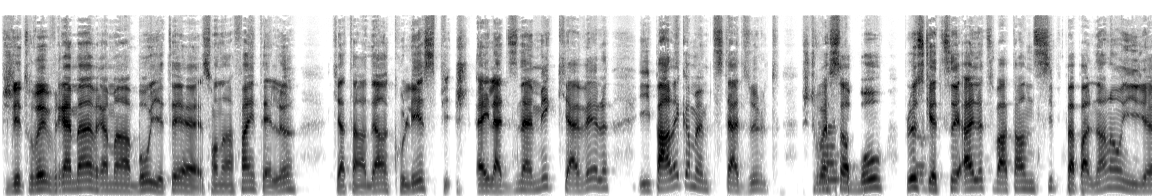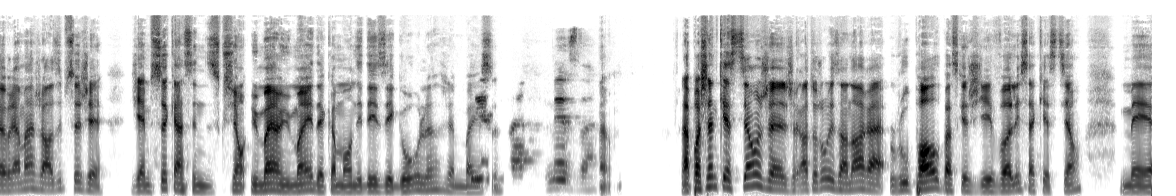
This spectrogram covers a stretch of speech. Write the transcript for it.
Puis je l'ai trouvé vraiment, vraiment beau. Il était, euh, son enfant était là qui attendait en coulisses. Puis la dynamique qu'il avait, là, il parlait comme un petit adulte. je trouvais ça beau. Plus que, tu sais, là, tu vas attendre ici, puis papa. Non, non, il a vraiment jasé. Puis ça, j'aime ça quand c'est une discussion humain à humain, de comme on est des égaux. J'aime bien ça. Ah. La prochaine question, je, rends toujours les honneurs à RuPaul parce que j'y ai volé sa question. Mais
